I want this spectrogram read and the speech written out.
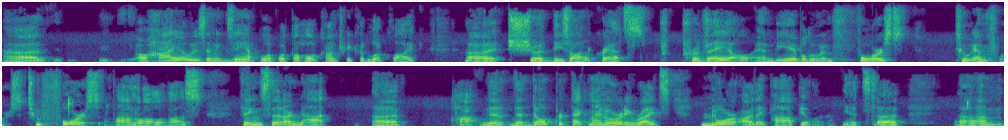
uh, Ohio is an example of what the whole country could look like uh, should these autocrats prevail and be able to enforce, to enforce, to force upon all of us things that are not uh, that, that, don't protect minority rights, nor are they popular. It's uh, um,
